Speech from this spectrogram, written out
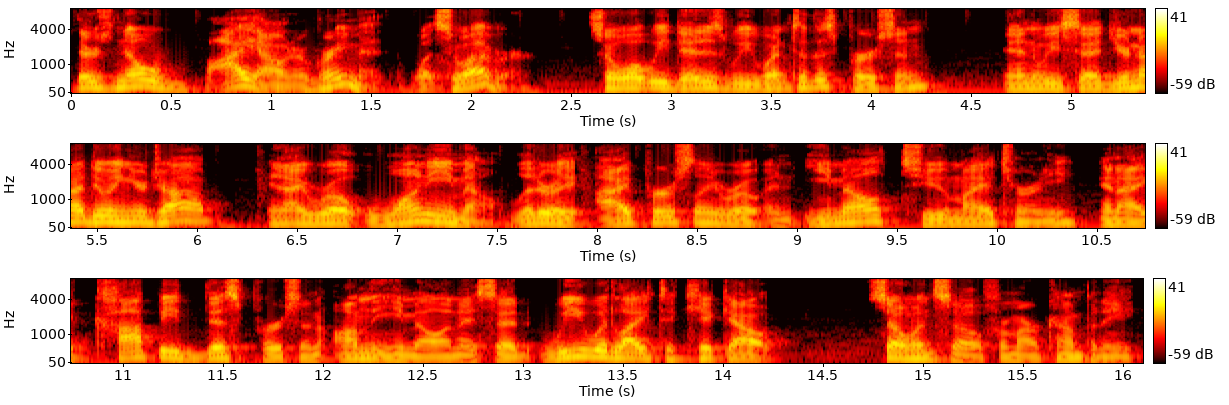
there's no buyout agreement whatsoever. So what we did is we went to this person and we said, You're not doing your job. And I wrote one email. Literally, I personally wrote an email to my attorney and I copied this person on the email and I said, We would like to kick out so and so from our company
